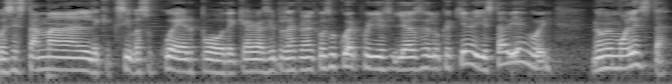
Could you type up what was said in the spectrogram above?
pues está mal, de que exhiba su cuerpo, de que haga así, pues al final con su cuerpo y ya hace lo que quiera y está bien, güey. No me molesta.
